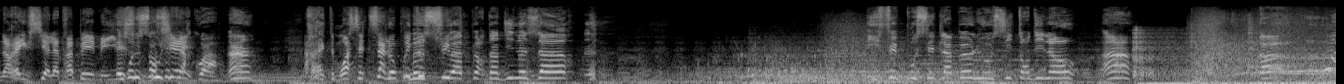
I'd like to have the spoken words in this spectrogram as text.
On a réussi à l'attraper, mais il Et faut je censé bouger. faire quoi, hein? Arrête-moi cette saloperie tout de Monsieur suite. a peur d'un dinosaure. Il fait pousser de la beuh lui aussi ton dino Hein? Ah. Oh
